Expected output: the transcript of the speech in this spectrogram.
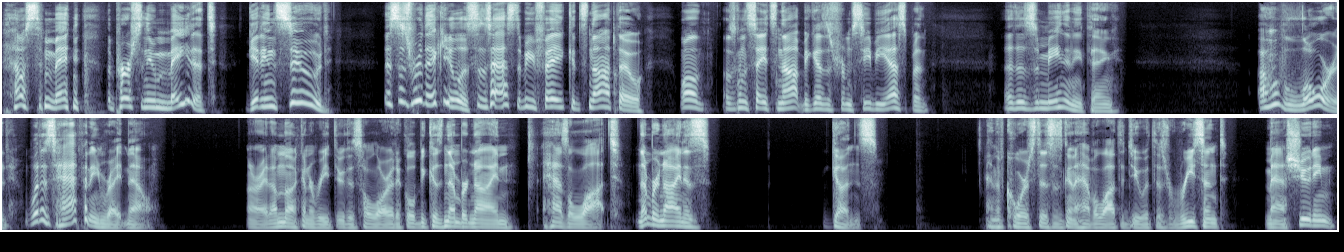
How's the man, the person who made it, getting sued? This is ridiculous. This has to be fake. It's not though. Well, I was going to say it's not because it's from CBS, but that doesn't mean anything. Oh Lord, what is happening right now? All right, I'm not going to read through this whole article because number nine has a lot. Number nine is guns. And of course, this is going to have a lot to do with this recent mass shooting,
